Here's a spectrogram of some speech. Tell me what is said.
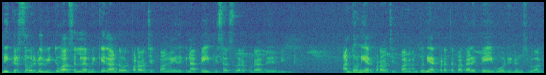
நீ கிறிஸ்தவர்கள் வீட்டு வாசலில் மிக்கேல் ஆண்ட ஒரு படம் வச்சுருப்பாங்க. எதுக்குன்னா பேய் பிசாசு வரக்கூடாது அப்படின்ட்டு. அந்தோனியார் படம் வச்சுருப்பாங்க. அந்தோனியார் படத்தை பார்த்தாலே பேய் ஓடிடும்னு சொல்லுவாங்க.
